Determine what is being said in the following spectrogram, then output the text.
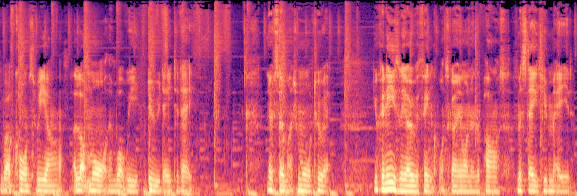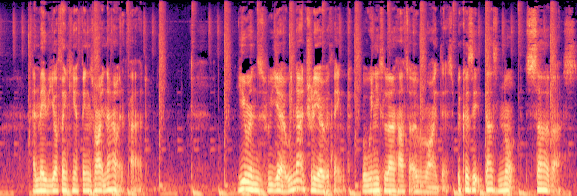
But of course we are a lot more than what we do day to day. There's so much more to it. You can easily overthink what's going on in the past, mistakes you've made, and maybe you're thinking of things right now in fact humans, we, yeah, we naturally overthink, but we need to learn how to override this because it does not serve us.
